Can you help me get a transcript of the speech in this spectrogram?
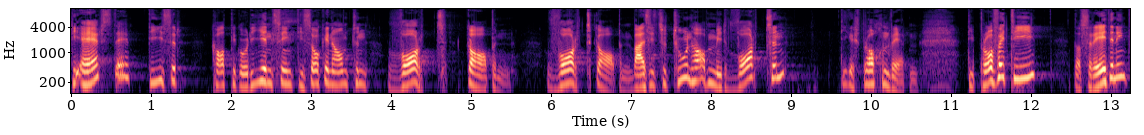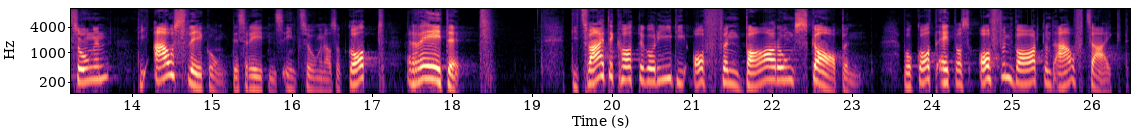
Die erste dieser Kategorien sind die sogenannten Wortgaben. Wortgaben, weil sie zu tun haben mit Worten, die gesprochen werden. Die Prophetie, das Reden in Zungen, die Auslegung des Redens in Zungen. Also Gott redet. Die zweite Kategorie, die Offenbarungsgaben, wo Gott etwas offenbart und aufzeigt.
